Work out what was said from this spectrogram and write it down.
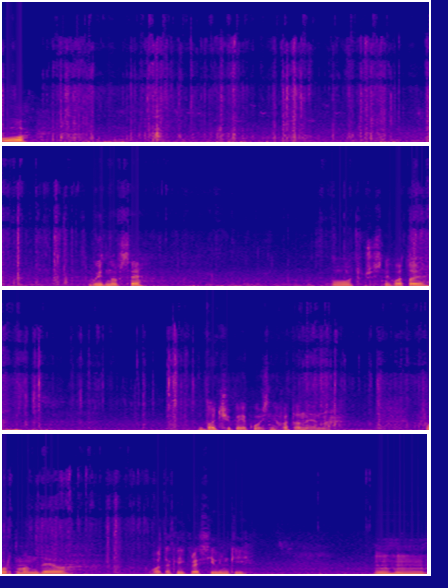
о. Видно все. О, тут щось не вистачає. Датчика якогось не вистачає, мабуть. Ford Mondeo. Отакий красивенький. Угу.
